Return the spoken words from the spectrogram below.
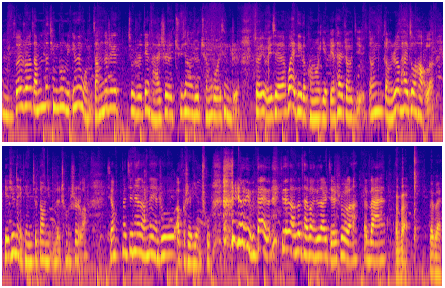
嗯，所以说咱们的听众里，因为我们咱们的这个就是电台是趋向就全国性质，所以有一些外地的朋友也别太着急，等等热派做好了，也许哪天就到你们的城市了。行，那今天咱们的演出啊，不是演出，让你们带的。今天咱们的采访就到这结束了，拜拜，拜拜，拜拜。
